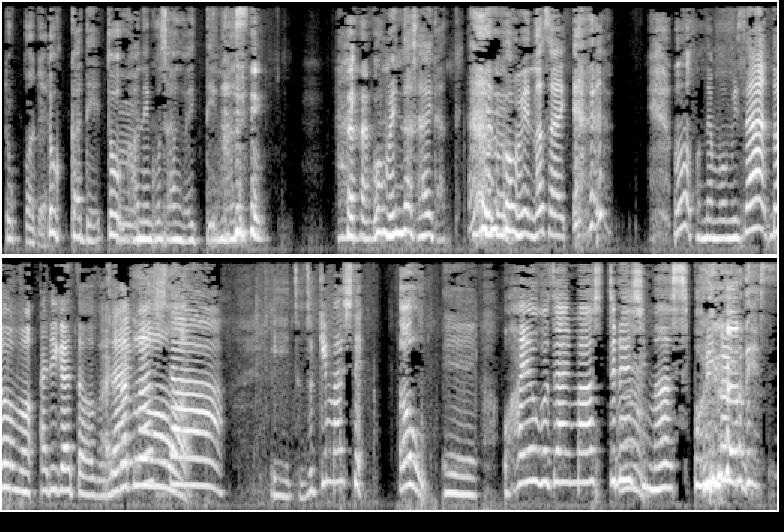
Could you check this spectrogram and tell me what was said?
どっかで。どっかで、と、うん金子さんが言っています。はい、ごめんなさい、だって。ごめんなさい。うん、おなもみさん、どうもありがとうございました。えー、続きまして、おう。えー、おはようございます。失礼します。ポリマヨです。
